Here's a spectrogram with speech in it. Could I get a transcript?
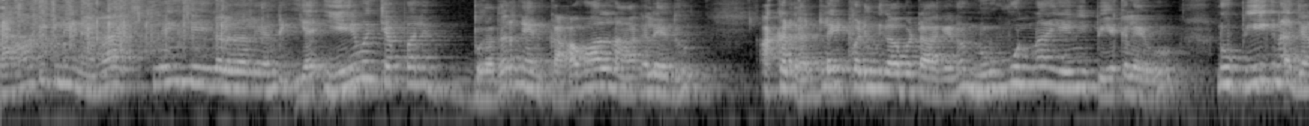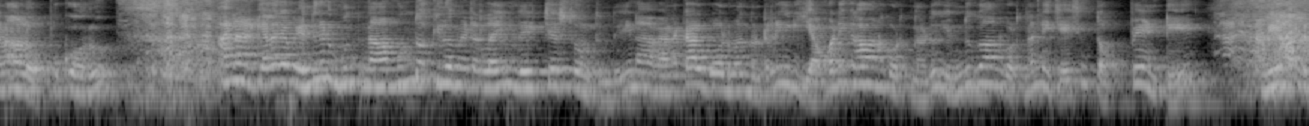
వాటికి నేను ఎలా ఎక్స్ప్లెయిన్ చేయగలగాలి అంటే ఏమని చెప్పాలి? బ్రదర్ నేను కావాలని ఆగలేదు. అక్కడ రెడ్ లైట్ పడింది కాబట్టి ఆగాను. నువ్వున్నా ఏమీ పీకలేవు. నువ్వు పీకినా జనాలు ఒప్పుకోరు. అని నాకు ఎలా చెప్పాలి ఎందుకంటే ముందు నా ముందు కిలోమీటర్ లైన్ వెయిట్ చేస్తూ ఉంటుంది. నా వెనకాల బోల్డ్ మంది ఉంటారు. వీడు ఎవడికి హాన్ కొడుతున్నాడు? ఎందుకు హాన్ కొడుతున్నాడు? నేను చేసిన తప్పేంటి? నేను అక్కడ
